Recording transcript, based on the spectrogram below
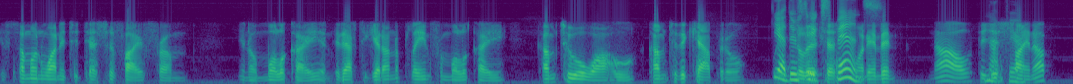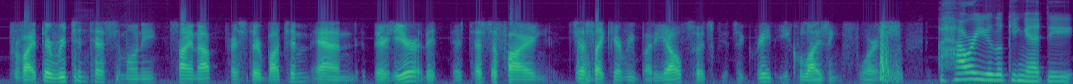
if someone wanted to testify from you know, Molokai, and they'd have to get on a plane from Molokai, come to Oahu, come to the capitol. Yeah, there's the expense. And then now they Not just fair. sign up, provide their written testimony, sign up, press their button, and they're here. They, they're testifying just like everybody else. So it's it's a great equalizing force. How are you looking at the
